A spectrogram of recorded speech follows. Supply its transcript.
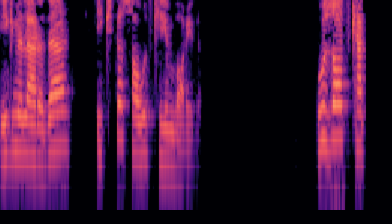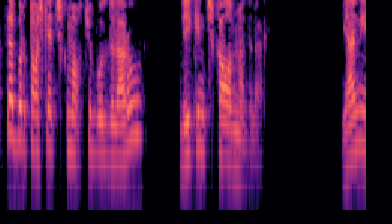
egnilarida ikkita sovut kiyim bor edi. U zot katta bir toshga chiqmoqchi bo'ldilaru lekin chiqa olmadilar. Ya'ni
